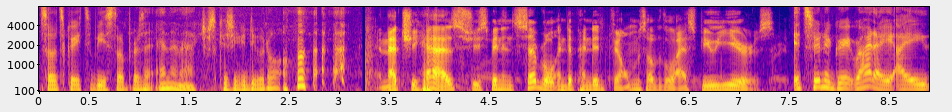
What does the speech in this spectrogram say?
So it's great to be a stunt person and an actress because you can do it all. and that she has. She's been in several independent films over the last few years. It's been a great ride. I, I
